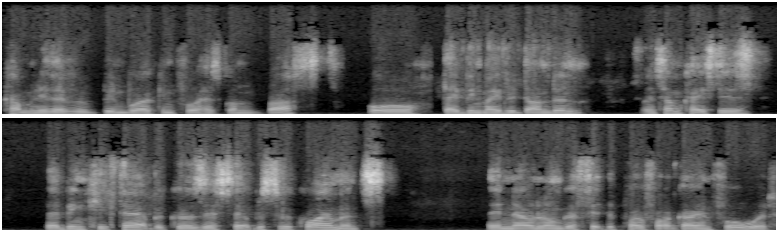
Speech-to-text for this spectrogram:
company they've been working for has gone bust or they've been made redundant. In some cases, they've been kicked out because they're surplus requirements. They no longer fit the profile going forward.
